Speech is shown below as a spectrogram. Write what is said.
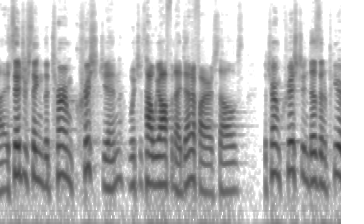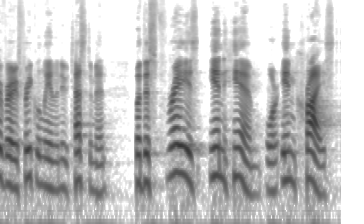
Uh, it's interesting, the term Christian, which is how we often identify ourselves, the term Christian doesn't appear very frequently in the New Testament, but this phrase, in him or in Christ,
